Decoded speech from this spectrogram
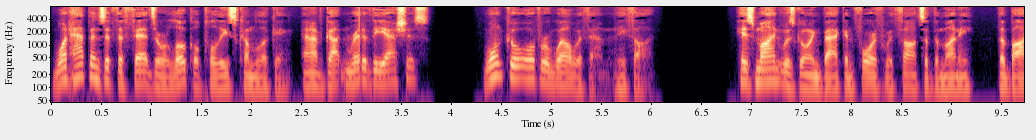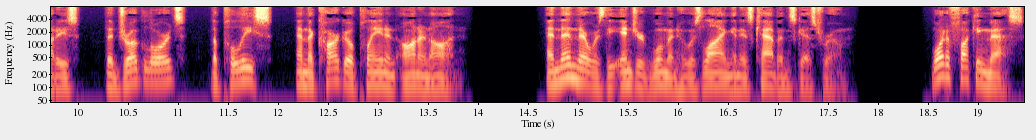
What happens if the feds or local police come looking, and I've gotten rid of the ashes? Won't go over well with them, he thought. His mind was going back and forth with thoughts of the money, the bodies, the drug lords, the police, and the cargo plane, and on and on. And then there was the injured woman who was lying in his cabin's guest room. What a fucking mess.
